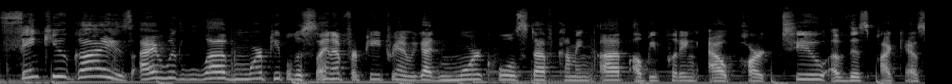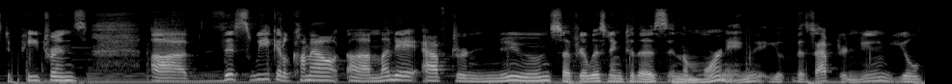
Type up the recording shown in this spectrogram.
Thank you guys. I would love more people to sign up for Patreon. We got more cool stuff coming up. I'll be putting out part two of this podcast to patrons. Uh, this week it'll come out uh, Monday afternoon. So if you're listening to this in the morning, you, this afternoon, you'll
